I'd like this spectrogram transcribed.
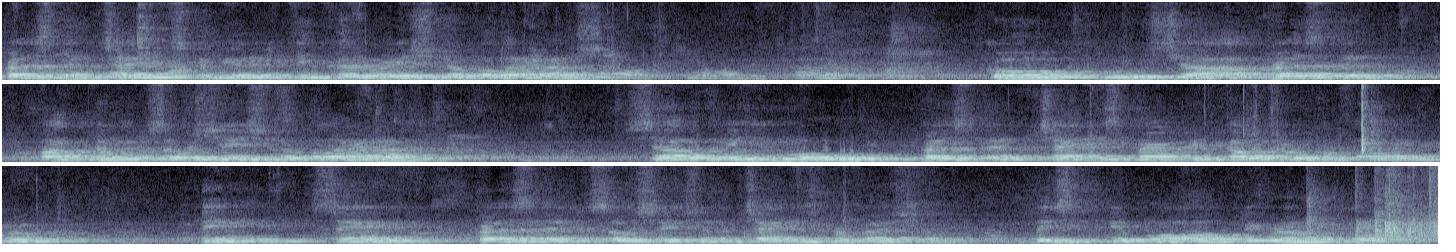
President, Chinese Community Federation of Atlanta. It. Go Fu Sha, President, Quantum Association of Atlanta. Xiaomi Mu, President, Chinese American Cultural Performing Group. Ping Zhang, President, Association of Chinese Professionals. Please give them all a big round of applause.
